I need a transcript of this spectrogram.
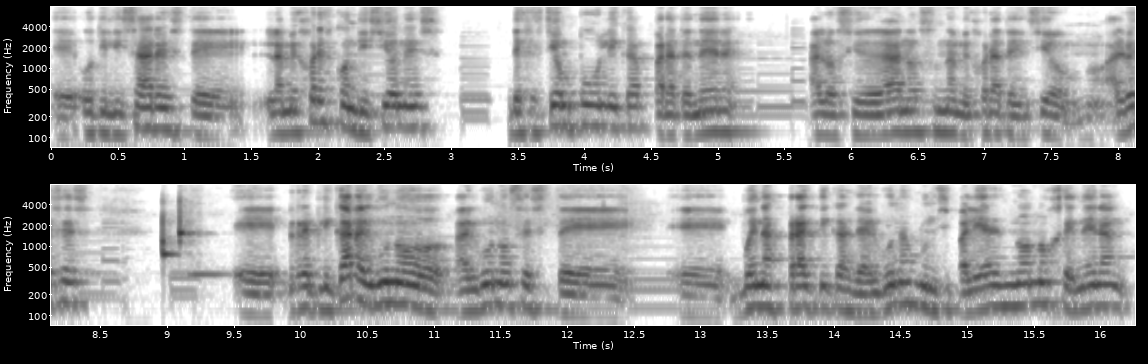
eh, utilizar este, las mejores condiciones de gestión pública para tener a los ciudadanos una mejor atención. A veces eh, replicar algunos, algunos este, buenas prácticas de algunas municipalidades no nos generan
